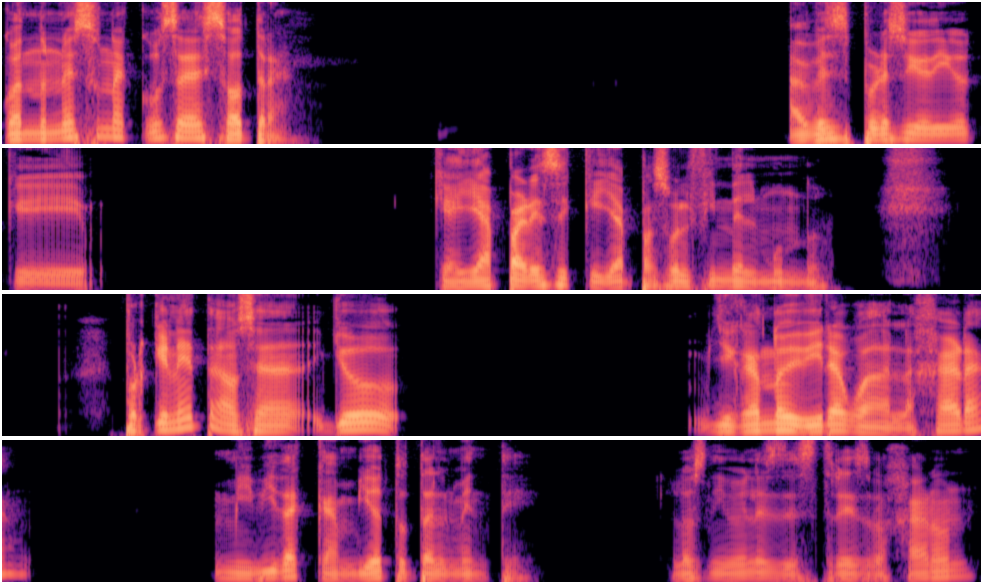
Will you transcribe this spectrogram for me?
Cuando no es una cosa es otra. A veces por eso yo digo que que allá parece que ya pasó el fin del mundo. Porque neta, o sea, yo llegando a vivir a Guadalajara, mi vida cambió totalmente. Los niveles de estrés bajaron.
